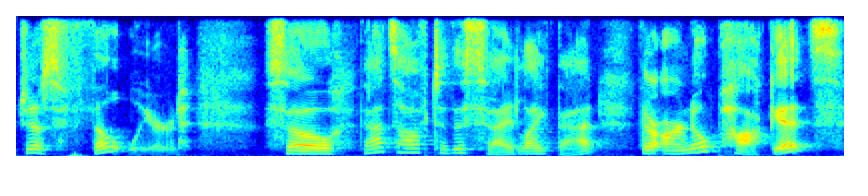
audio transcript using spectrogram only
just felt weird. So that's off to the side like that. There are no pockets.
